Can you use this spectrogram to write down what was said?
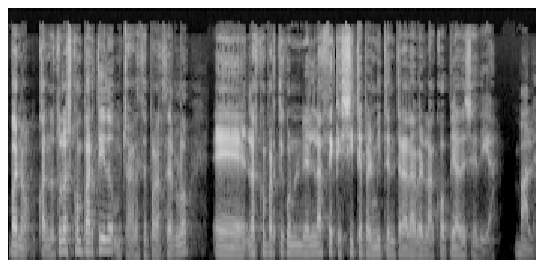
Bueno, cuando tú lo has compartido, muchas gracias por hacerlo, eh, lo has compartido con un enlace que sí te permite entrar a ver la copia de ese día. Vale,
